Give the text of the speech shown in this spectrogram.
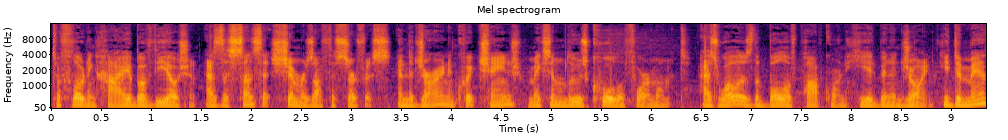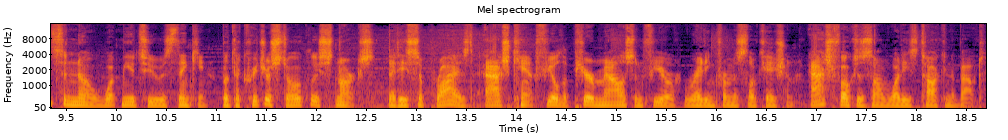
to floating high above the ocean as the sunset shimmers off the surface, and the jarring and quick change makes him lose cool for a moment, as well as the bowl of popcorn he had been enjoying. He demands to know what Mewtwo is thinking, but the creature stoically snarks that he's surprised Ash can't feel the pure malice and fear radiating from this location. Ash focuses on what he's talking about,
